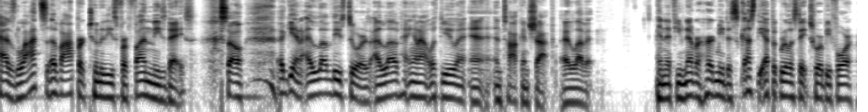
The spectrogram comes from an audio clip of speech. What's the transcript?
has lots of opportunities for fun these days. So, again, I love these tours. I love hanging out with you and, and, and talking shop. I love it. And if you've never heard me discuss the Epic Real Estate Tour before,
